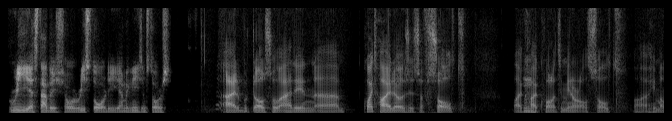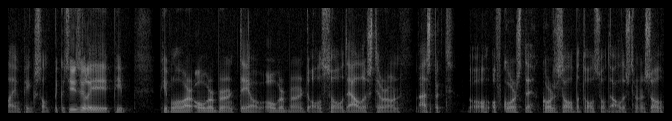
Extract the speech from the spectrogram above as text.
re-establish or restore the magnesium stores. I would also add in um, quite high doses of salt, like mm. high quality mineral salt, uh, Himalayan pink salt, because usually pe- people who are overburnt, they are overburnt also the aldosterone aspect. Of course, the cortisol, but also the aldosterone. So,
